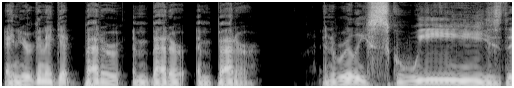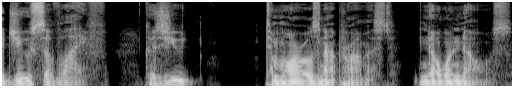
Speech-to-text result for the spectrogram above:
and you're going to get better and better and better and really squeeze the juice of life because you tomorrow's not promised. No one knows.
